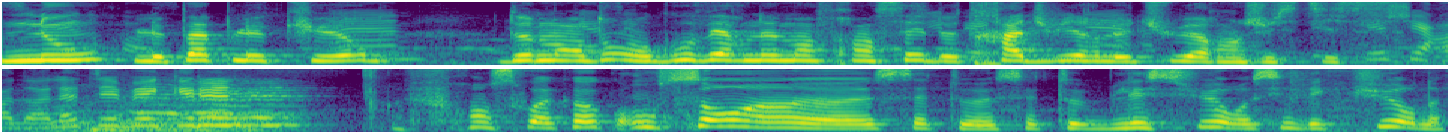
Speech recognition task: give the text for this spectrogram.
Nous, le peuple kurde, demandons au gouvernement français de traduire le tueur en justice. François Coq, on sent hein, cette, cette, blessure aussi des Kurdes.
